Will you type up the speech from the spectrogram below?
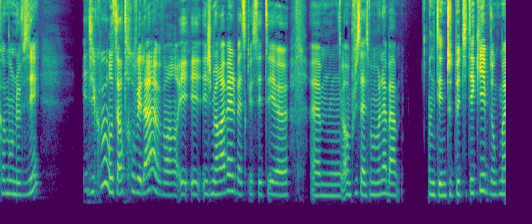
comme on le faisait. Et du coup, on s'est retrouvés là. Enfin, et, et, je me rappelle parce que c'était. Euh, en plus, à ce moment-là, bah, on était une toute petite équipe. Donc, moi,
